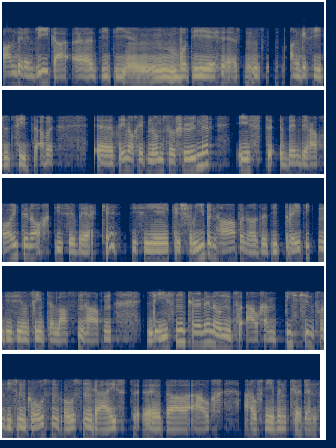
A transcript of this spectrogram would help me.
anderen Liga, äh, die, die, ähm, wo die äh, angesiedelt sind. Aber dennoch eben umso schöner ist, wenn wir auch heute noch diese Werke, die sie geschrieben haben oder die Predigten, die sie uns hinterlassen haben, lesen können und auch ein bisschen von diesem großen, großen Geist da auch aufnehmen können.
